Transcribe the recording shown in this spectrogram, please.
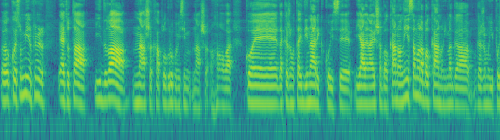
uh, koje smo mi, na primjer, eto ta I2 naša haplogrupa, mislim naša, ova, koja je, da kažemo, taj dinarik koji se javlja najviše na Balkanu, ali nije samo na Balkanu, ima ga, kažemo, i po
